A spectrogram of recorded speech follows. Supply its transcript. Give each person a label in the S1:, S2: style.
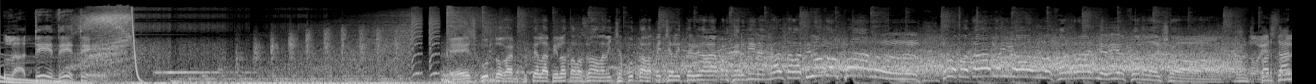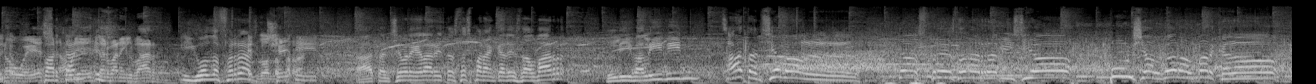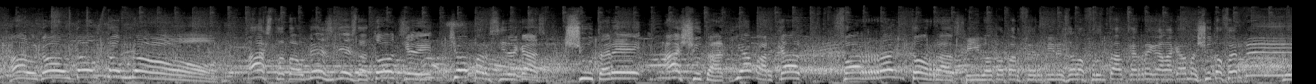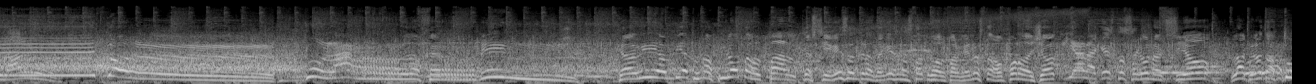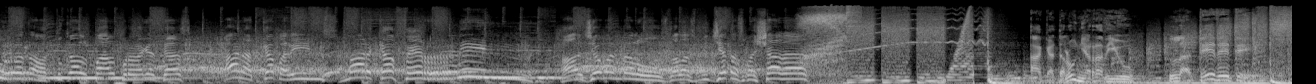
S1: La TDT.
S2: És Gundogan qui té la pilota a la zona de la mitja punta, la penja a l'interior de l'àrea per Fermín, engalta la pilota al pal! Rematava i gol de Ferran, hi havia fora de joc.
S3: Doncs, per tant,
S4: no ho és,
S3: per tant,
S4: hauria d'intervenir el VAR.
S3: I gol de Ferran.
S5: És gol de Ferran.
S2: Atenció perquè l'àrbitre està esperant que des del bar li validin. Atenció, gol! Després de la revisió, puja el gol al marcador, el. Ha estat el més llest de tots i ha dit, jo per si de cas xutaré, ha xutat i ha marcat Ferran Torres. Pilota per Fermín, és a la frontal, carrega la cama, xuta Fermín! Gol! Golar de Fermín! que havia enviat una pilota al pal, que si hagués entrat hagués estat gol perquè no estava fora de joc, i en aquesta segona acció la pilota ha tornat a tocar el pal, però en aquest cas ha anat cap a dins, marca Fermín, el jove andalús de les mitgetes baixades.
S1: A Catalunya Ràdio, la TDT.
